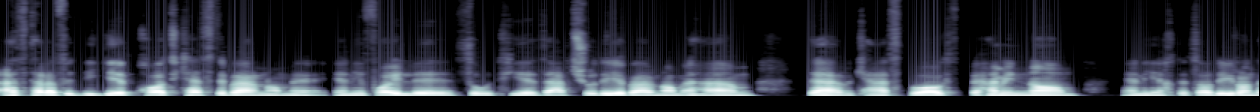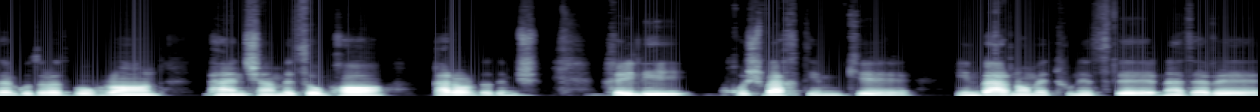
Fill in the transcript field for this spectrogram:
از طرف دیگه پادکست برنامه یعنی فایل صوتی ضبط شده برنامه هم در Castbox به همین نام یعنی اقتصاد ایران در گذر بحران پنجشنبه صبح قرار داده میشه. خیلی خوشوقتیم که این برنامه تونسته نظر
